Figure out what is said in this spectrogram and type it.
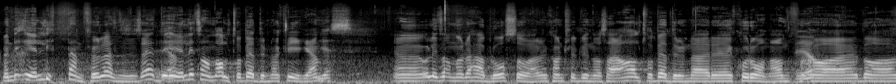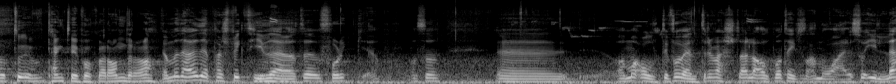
men det er litt den følelsen, syns jeg. Det Ja. er litt sånn alt var bedre under krigen. Yes. Eh, og litt sånn når det her blåser over, kanskje vi begynner å si at alt var bedre under eh, koronaen, for Ja. da, da tenkte vi på hverandre. da. Ja, men det er jo det perspektivet der at eh, folk Altså eh, man alltid forventer det verste, eller alt man tenker sånn «Ah, Nå er det så ille.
